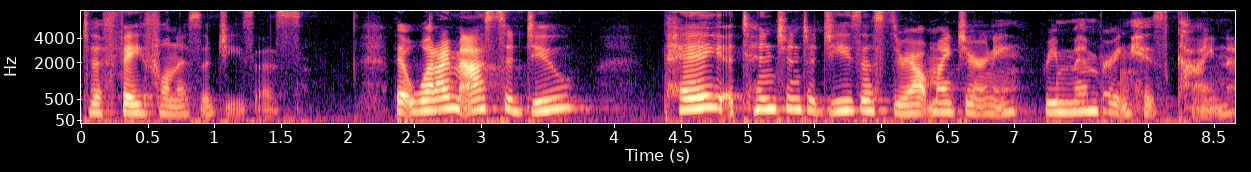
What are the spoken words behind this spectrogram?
to the faithfulness of Jesus. That what I'm asked to do, pay attention to Jesus throughout my journey, remembering his kindness.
